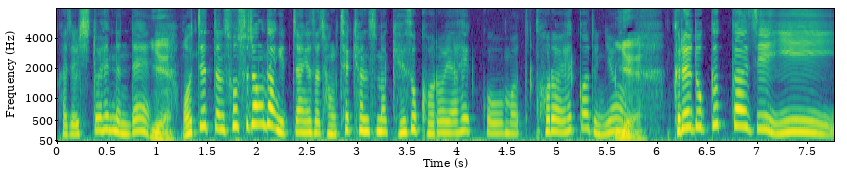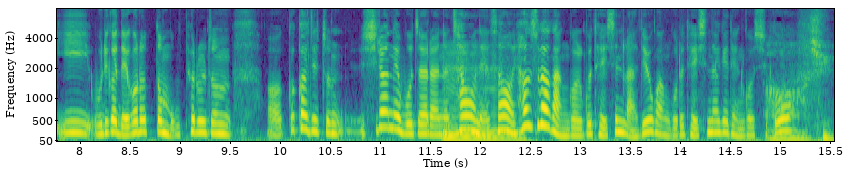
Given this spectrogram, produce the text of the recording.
가지를 시도했는데, 예. 어쨌든 소수 정당 입장에서 정책 현수막 계속 걸어야 했고, 뭐 걸어야 했거든요. 예. 그래도 끝까지 이, 이 우리가 내걸었던 목표를 좀 어, 끝까지 좀 실현해 보자라는 음. 차원에서 현수막 안 걸고 대신 라디오 광고를 대신하게 된 것이고, 아, 예.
